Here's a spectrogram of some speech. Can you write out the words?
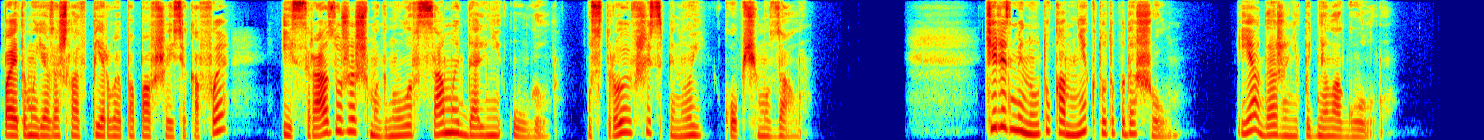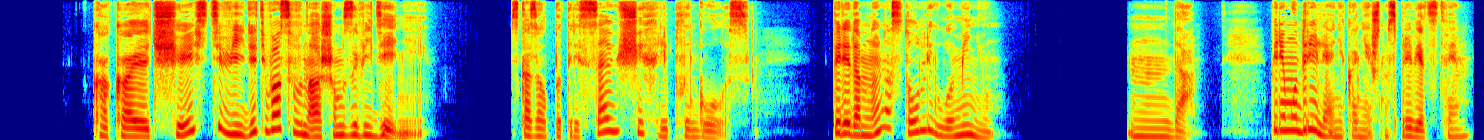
поэтому я зашла в первое попавшееся кафе и сразу же шмыгнула в самый дальний угол, устроившись спиной к общему залу. Через минуту ко мне кто-то подошел. Я даже не подняла голову. «Какая честь видеть вас в нашем заведении!» — сказал потрясающий хриплый голос. Передо мной на стол легло меню. М-да, перемудрили они, конечно, с приветствием.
